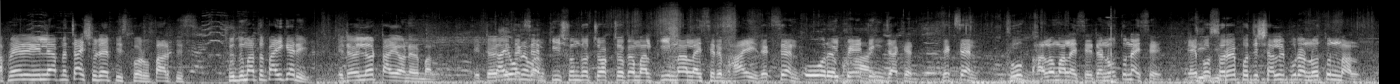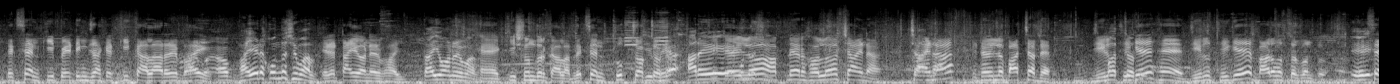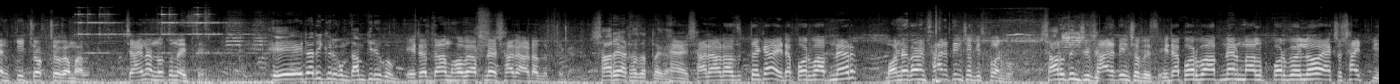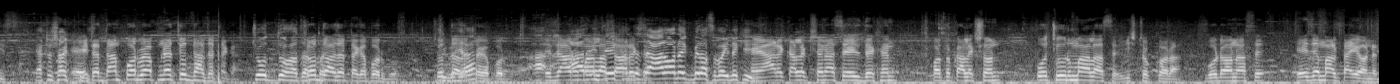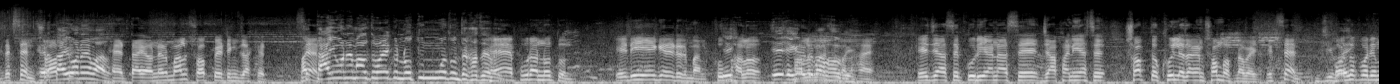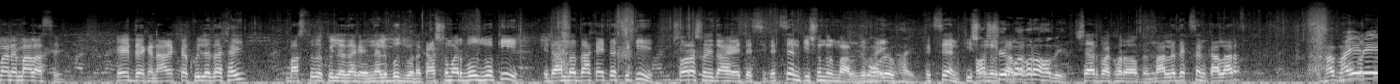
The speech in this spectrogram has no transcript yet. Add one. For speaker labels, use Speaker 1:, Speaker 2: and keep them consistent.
Speaker 1: আপনার এটা নিলে আপনার চারশো টাকা পিস পড়ব পার পিস শুধুমাত্র পাইকারি। এটা হইল টাইওয়ানের মাল। এটা হইল দেখছেন কি সুন্দর চকচকা মাল কি মাল আইছে রে ভাই দেখছেন? কি পেন্টিং জ্যাকেট দেখছেন? খুব ভালো মাল আইছে এটা নতুন আইছে। এই বছরের পঁচিশ সালের পুরো নতুন মাল। দেখছেন কি পেন্টিং জ্যাকেট কি কালারের ভাই।
Speaker 2: ভাই এটা কোন দেশি মাল?
Speaker 1: এটা টাইওয়ানের ভাই।
Speaker 2: তাইওয়ানের মাল।
Speaker 1: হ্যাঁ কি সুন্দর কালার দেখছেন? খুব চকচকা।
Speaker 2: আরে
Speaker 1: এটা হইল আপনার হলো চায়না চায়না এটা হইল বাচ্চাদের। জিরো থেকে হ্যাঁ জিরো থেকে বারো বছর পর্যন্ত। দেখছেন কি চকচকা মাল। চায়না নতুন আইছে।
Speaker 2: এটারই কীরকম? দাম কীরকম?
Speaker 1: এটার দাম হবে আপনার সাড়ে আট হাজার টাকা।
Speaker 2: সাড়ে আট হাজার টাকা?
Speaker 1: হ্যাঁ সাড়ে আট হাজার টাকা। এটা পড়ব আপনার মনে করেন সাড়ে তিনশো পিস পড়ব।
Speaker 2: সাড়ে তিনশো
Speaker 1: সাড়ে তিনশো পিস এটা পড়ব আপনার মাল পড়বে হলো একশো ষাট পিস
Speaker 2: একশো ষাট
Speaker 1: এটার দাম পড়বে আপনার চোদ্দ হাজার টাকা।
Speaker 2: চোদ্দ হাজার
Speaker 1: চোদ্দ হাজার টাকা পড়ব। চোদ্দ হাজার টাকা পড়ব।
Speaker 2: আরও
Speaker 1: মাল আছে
Speaker 2: অনেক বেল আছে ভাই নাকি?
Speaker 1: হ্যাঁ আর কালেকশন আছে দেখেন কত কালেকশন প্রচুর মাল আছে স্টক করা গোডাউন আছে। এই যে মাল টাইওয়ানের দেখছেন? সব-
Speaker 2: মাল?
Speaker 1: হ্যাঁ টাইওয়ানের মাল সব পেটিং জ্যাকেট
Speaker 2: ভাই তাইওয়ানের মাল তো ভাই একটু নতুন মতন দেখা যায়
Speaker 1: হ্যাঁ পুরা নতুন। এডি এ গ্রেডের মাল খুব ভালো ভালো
Speaker 2: মাল হবে।
Speaker 1: হ্যাঁ। এই যে আছে কোরিয়ান আছে জাপানি আছে সব তো খুলে দেখেন সম্ভব না ভাই দেখছেন? কত পরিমাণে মাল আছে? এই দেখেন আরেকটা খুলে দেখাই বাস্তবে খুলে দেখাই নাহলে বুঝব না। কাস্টমার বুঝব কি? এটা আমরা দেখাইতেছি কি? সরাসরি দেখাইতেছি দেখছেন কি সুন্দর মাল রে ভাই। দেখছেন কি সুন্দর
Speaker 2: শেরপা করা হবে।
Speaker 1: শেরপা করা হবে। মালে দেখছেন কালার
Speaker 2: হ্যাঁ ভাই এটা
